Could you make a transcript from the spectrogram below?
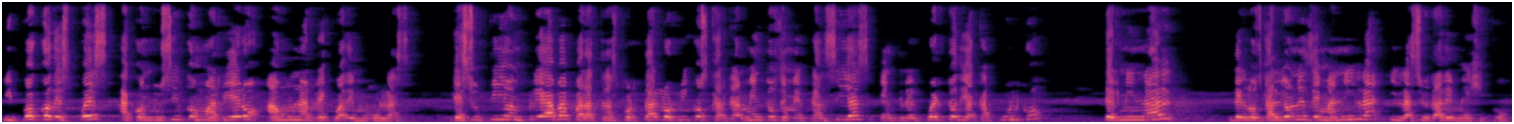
y poco después a conducir como arriero a una recua de mulas que su tío empleaba para transportar los ricos cargamentos de mercancías entre el puerto de Acapulco, terminal de los galeones de Manila y la Ciudad de México.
